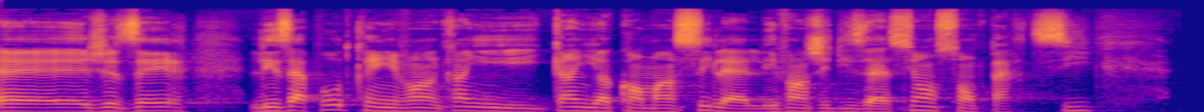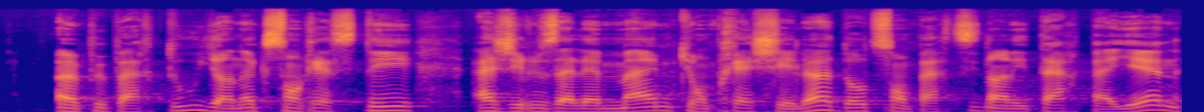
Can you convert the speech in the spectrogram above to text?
Euh, je veux dire, les apôtres, quand ils, quand ils, quand ont commencé l'évangélisation, sont partis un peu partout. Il y en a qui sont restés à Jérusalem même, qui ont prêché là. D'autres sont partis dans les terres païennes.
